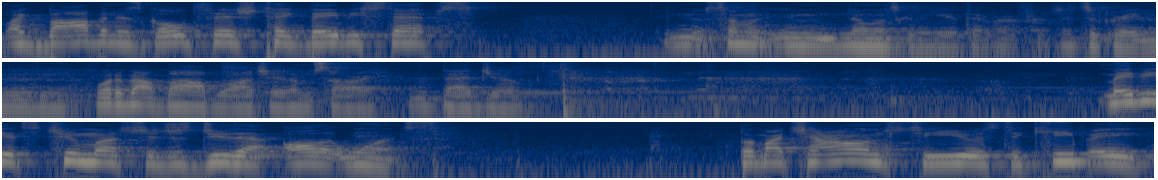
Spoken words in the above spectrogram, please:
like Bob and his goldfish, take baby steps. Some, no one's going to get that reference. It's a great movie. What about Bob? Watch it. I'm sorry. Bad joke. Maybe it's too much to just do that all at once. But my challenge to you is to keep a,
